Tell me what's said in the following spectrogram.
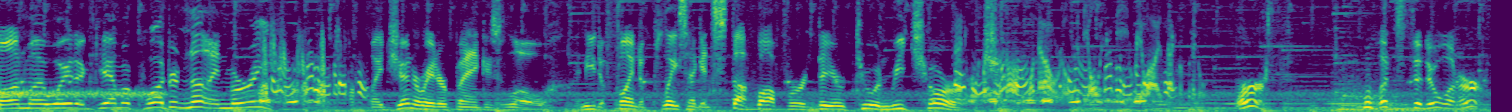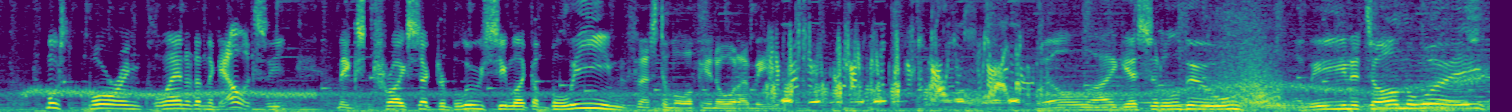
on my way to Gamma Quadrant 9, Murray. My generator bank is low. I need to find a place I can stop off for a day or two and recharge. Earth? What's to do on Earth? Most boring planet in the galaxy. Makes Trisector Blue seem like a Bleen festival, if you know what I mean. Well, I guess it'll do. I mean, it's on the way.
